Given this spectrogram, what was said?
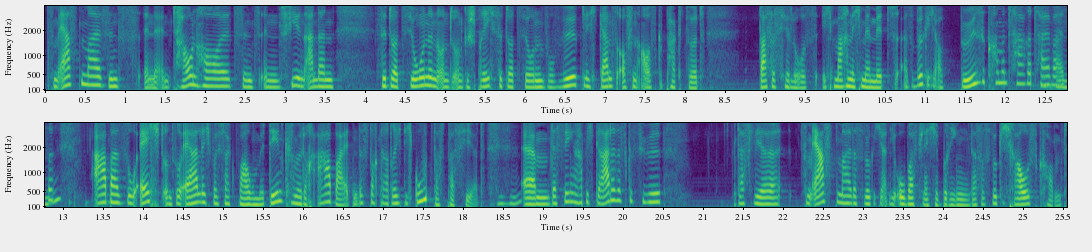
Zum ersten Mal sind es in, in Town Halls, sind es in vielen anderen Situationen und, und Gesprächssituationen, wo wirklich ganz offen ausgepackt wird, was ist hier los? Ich mache nicht mehr mit. Also wirklich auch böse Kommentare teilweise, mhm. aber so echt und so ehrlich, wo ich sage, wow, mit denen können wir doch arbeiten. Das ist doch gerade richtig gut, was passiert. Mhm. Ähm, deswegen habe ich gerade das Gefühl, dass wir zum ersten Mal das wirklich an die Oberfläche bringen, dass es wirklich rauskommt,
